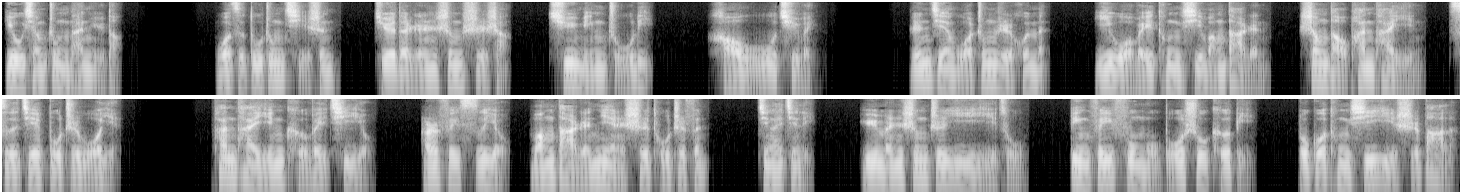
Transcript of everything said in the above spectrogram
又向众男女道：“我自都中起身，觉得人生世上虚名逐利，毫无趣味。人见我终日昏闷，以我为痛惜王大人，伤到潘太尹，此皆不知我也。潘太尹可谓弃友，而非死友。王大人念师徒之分，敬爱尽礼，与门生之意义已足，并非父母伯叔可比。”不过痛惜一时罢了，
